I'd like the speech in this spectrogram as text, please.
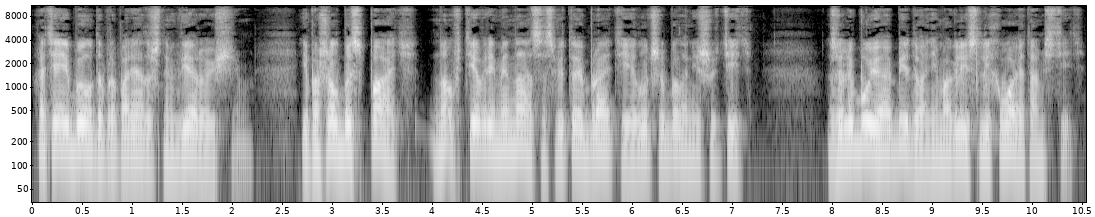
хотя и был добропорядочным верующим, и пошел бы спать, но в те времена со святой братьей лучше было не шутить. За любую обиду они могли с лихвой отомстить.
